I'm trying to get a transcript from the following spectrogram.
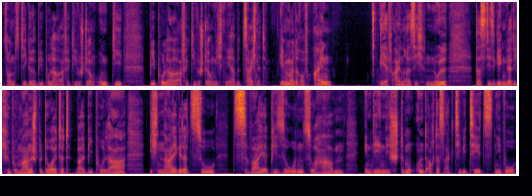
sonstige bipolare affektive Störung und die bipolare affektive Störung nicht näher bezeichnet. Gehen wir mal darauf ein. Die F31.0, dass diese gegenwärtig hypomanisch bedeutet bei bipolar. Ich neige dazu, zwei Episoden zu haben, in denen die Stimmung und auch das Aktivitätsniveau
